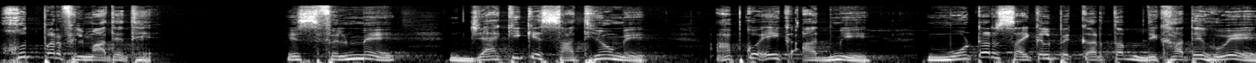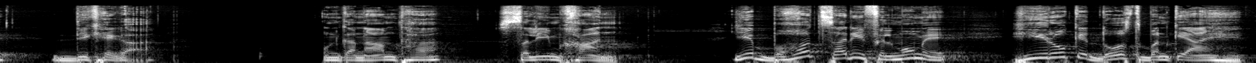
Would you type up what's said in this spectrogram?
खुद पर फिल्माते थे। इस फ़िल्म में जैकी के साथियों में आपको एक आदमी मोटरसाइकिल पे करतब दिखाते हुए दिखेगा। उनका नाम था सलीम खान। ये बहुत सारी फ़िल्मों में हीरो के दोस्त बन के आए हैं।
